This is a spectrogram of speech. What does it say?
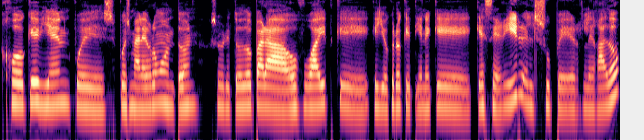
Jo, qué bien, pues, pues me alegro un montón, sobre todo para Off-White, que, yo creo que tiene que, seguir el super legado.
